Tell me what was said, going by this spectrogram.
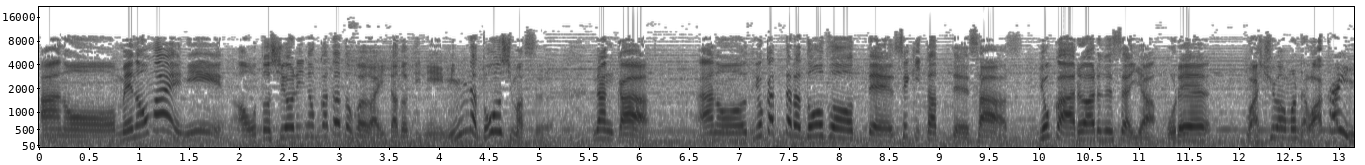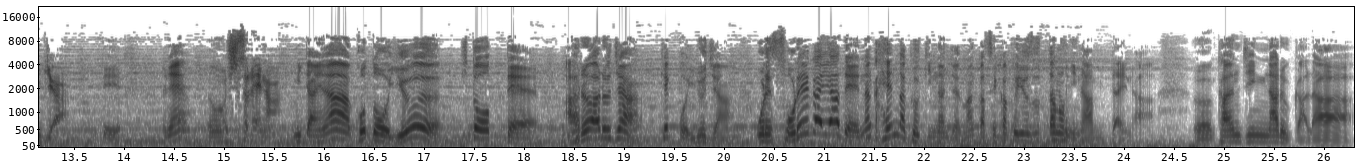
あのー、目の前に、あ、お年寄りの方とかがいた時に、みんなどうします？なんか、あのー、よかったらどうぞって席立ってさ、よくあるあるでさ、いや、俺、わしはまだ若いんじゃって、ね、うん、失礼な、みたいなことを言う人って、あるあるじゃん。結構いるじゃん。俺、それが嫌で、なんか変な空気になるじゃん。なんかせっかく譲ったのにな、みたいな、うん、感じになるから、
